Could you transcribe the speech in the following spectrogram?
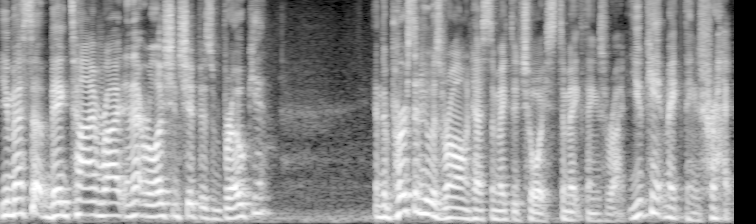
You mess up big time, right? And that relationship is broken. And the person who is wronged has to make the choice to make things right. You can't make things right.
